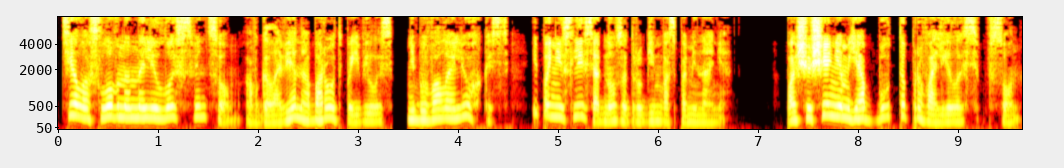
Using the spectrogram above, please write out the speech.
Тело словно налилось свинцом, а в голове, наоборот, появилась небывалая легкость, и понеслись одно за другим воспоминания. По ощущениям, я будто провалилась в сон.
